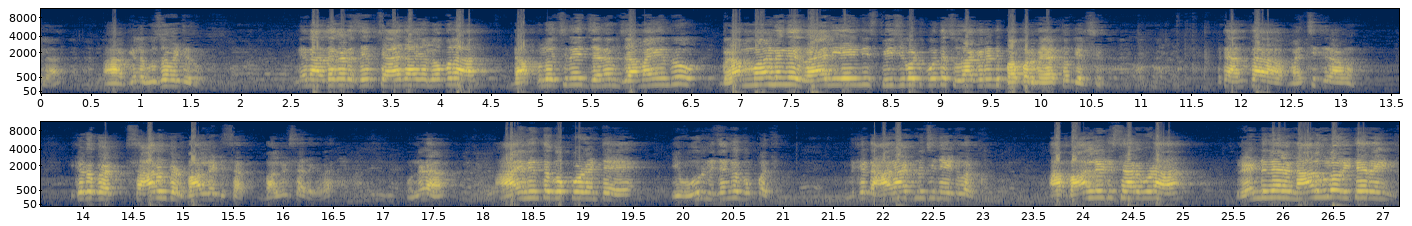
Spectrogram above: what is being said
ఇలా? ఇలా కూర్చోబెట్టిరు నేను అర్ధగంట సేపు ఛాయ్ తాగే లోపల డప్పులు వచ్చినాయి జనం జమ అయినరు. బ్రహ్మాండంగా ర్యాలీ అయింది స్పీచ్ కొట్టిపోతే సుధాకర్ రెడ్డి బంపర్ మేయర్తో గెలిచింది అంటే అంత మంచి గ్రామం. ఇక్కడ ఒక సార్ ఉంటాడు బాలరెడ్డి సార్. బాలరెడ్డి సారే కదా? ఉన్నాడా? ఆయన ఎంత గొప్పోడంటే ఈ ఊరు నిజంగా గొప్పది. ఎందుకంటే ఆనాటి నుంచి నేటి వరకు. ఆ బాలరెడ్డి సార్ కూడా రెండు వేల నాలుగులో రిటైర్ అయింది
